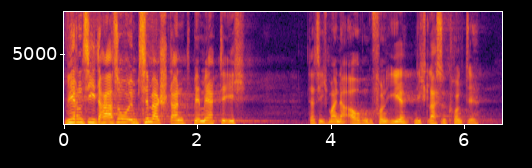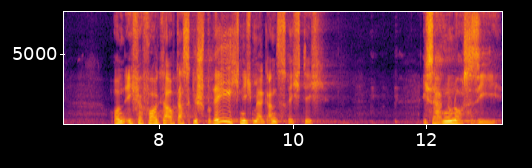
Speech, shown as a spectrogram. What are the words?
Während sie da so im Zimmer stand, bemerkte ich, dass ich meine Augen von ihr nicht lassen konnte. Und ich verfolgte auch das Gespräch nicht mehr ganz richtig. Ich sah nur noch sie.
